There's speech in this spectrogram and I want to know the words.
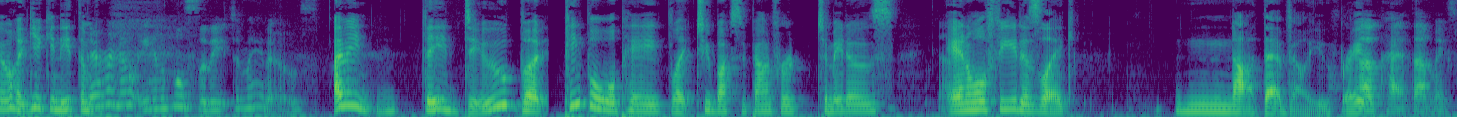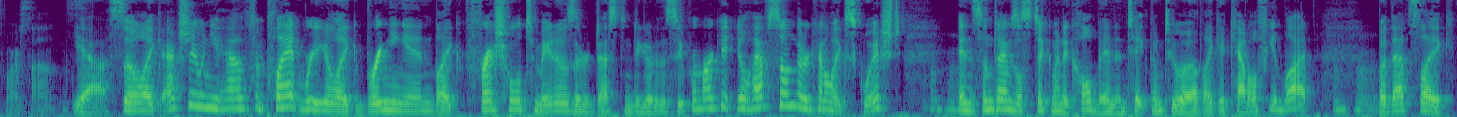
like you can eat them. There are no animals that eat tomatoes. I mean, they do, but people will pay like two bucks a pound for tomatoes. Animal feed is like not that value, right? Okay, that makes more sense. Yeah, so like actually, when you have a plant where you're like bringing in like fresh whole tomatoes that are destined to go to the supermarket, you'll have some that are kind of like squished, mm-hmm. and sometimes I'll stick them in a coal bin and take them to a like a cattle feed lot. Mm-hmm. But that's like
